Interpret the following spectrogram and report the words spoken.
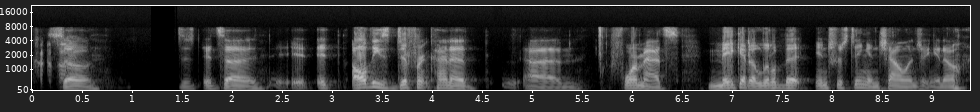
could have been. So it's- it's a it, it all these different kind of um, formats make it a little bit interesting and challenging, you know.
